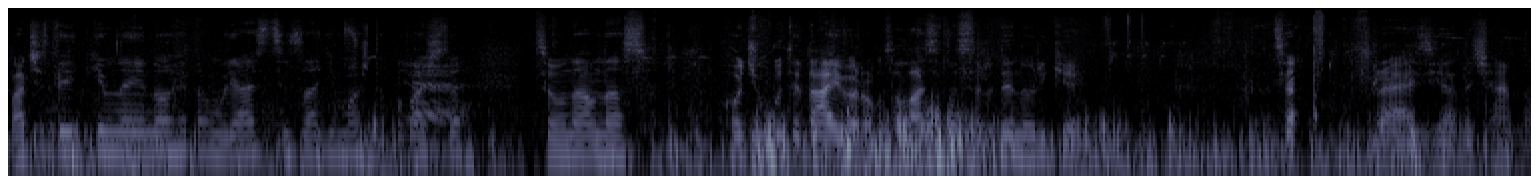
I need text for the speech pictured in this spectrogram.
Бачите, які в неї ноги там в рязці ззаді можете побачити? Це вона в нас хоче бути дайвером, залазить на середину ріки. Це фрезія нечемна.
